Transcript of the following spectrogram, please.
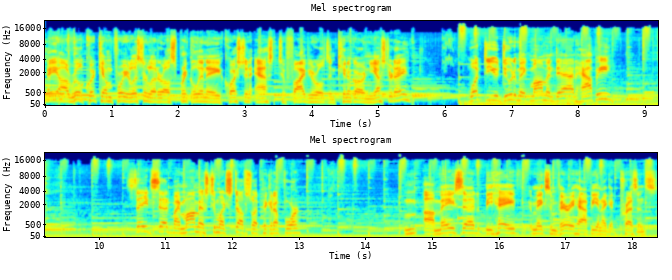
Hey, uh, real quick, Kevin, for your listener letter, I'll sprinkle in a question asked to five-year-olds in kindergarten yesterday. What do you do to make mom and dad happy? Sage said, "My mom has too much stuff, so I pick it up for her." M- uh, May said, "Behave. It makes him very happy, and I get presents."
